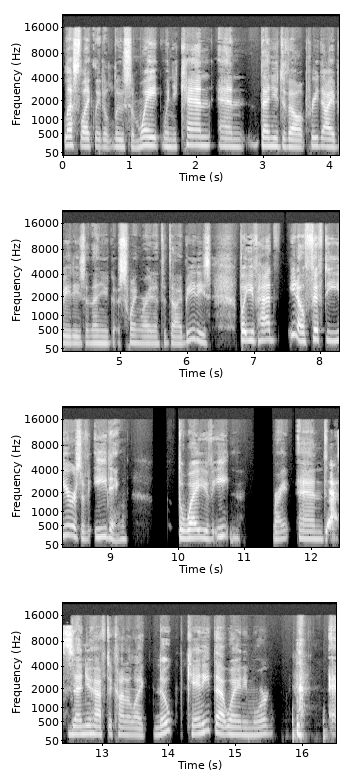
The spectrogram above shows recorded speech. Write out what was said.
less likely to lose some weight when you can and then you develop pre-diabetes and then you swing right into diabetes. But you've had, you know, 50 years of eating the way you've eaten, right? And yes. then you have to kind of like nope can't eat that way anymore. Eh,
